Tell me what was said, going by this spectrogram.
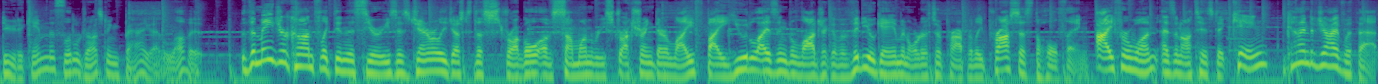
Dude, it came in this little drawstring bag, I love it. The major conflict in this series is generally just the struggle of someone restructuring their life by utilizing the logic of a video game in order to properly process the whole thing. I, for one, as an autistic king, kinda jive with that.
